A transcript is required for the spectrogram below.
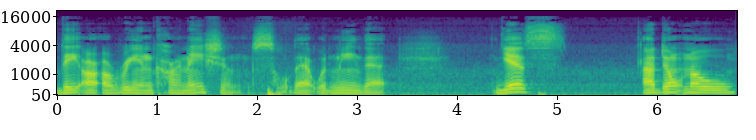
They are a reincarnation, so that would mean that yes, I don't know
